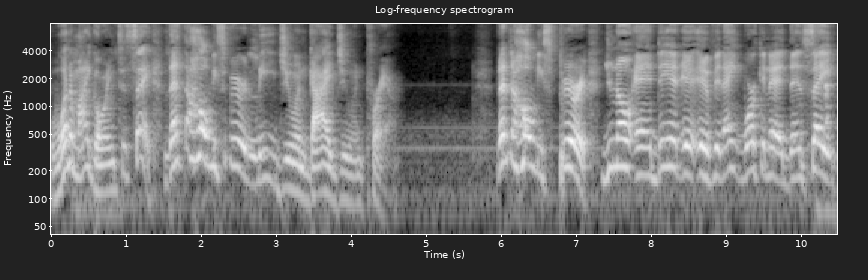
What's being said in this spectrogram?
What am I going to say? Let the Holy Spirit lead you and guide you in prayer. Let the Holy Spirit, you know, and then if it ain't working, then say,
